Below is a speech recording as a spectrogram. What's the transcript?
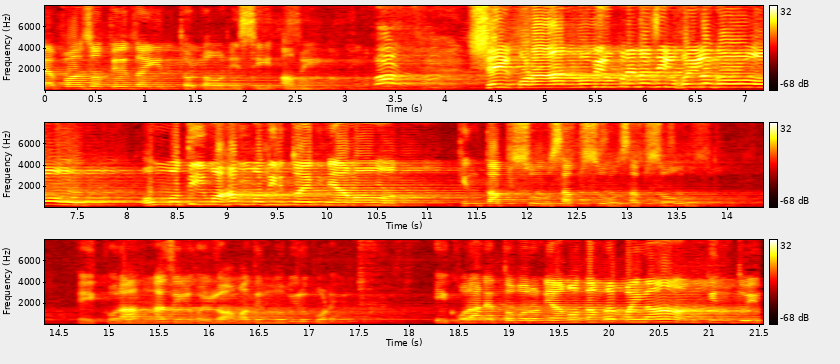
হেফাজতের দায়িত্বটাও নিছি আমি। সেই কোরআন নবীর উপরে নাজিল হইল গো। উম্মতি মোহাম্মদীর তো এক নিয়ামত। কিন্তু আফসুস আফসুস আফসুস, এই কোরআন নাজিল হইল আমাদের নবীর উপরে। এই কোরআন এত বড় নিয়ামত আমরা পাইলাম, কিন্তু এই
